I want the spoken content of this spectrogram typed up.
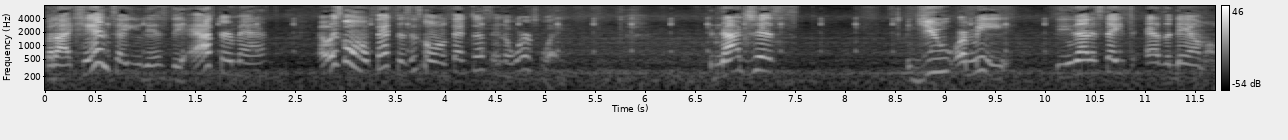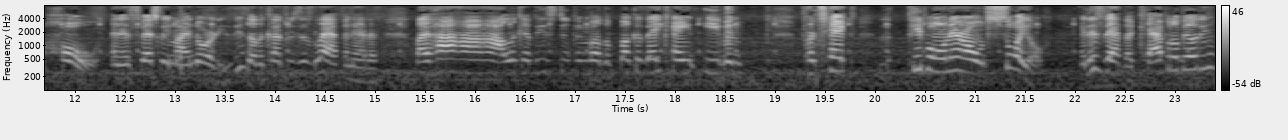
But I can tell you this the aftermath, oh, it's going to affect us. It's going to affect us in the worst way not just you or me, the United States as a damn whole, and especially minorities. These other countries is laughing at us. Like, ha ha ha, look at these stupid motherfuckers. They can't even protect people on their own soil. And this is at the Capitol building.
